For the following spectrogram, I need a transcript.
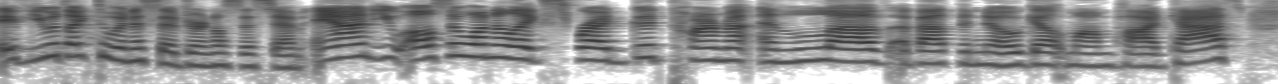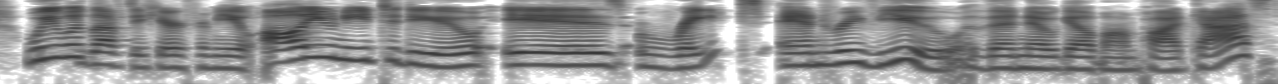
if you would like to win a Sib Journal system and you also want to like spread good karma and love about the No Guilt Mom podcast, we would love to hear from you. All you need to do is rate and review the No Guilt Mom podcast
